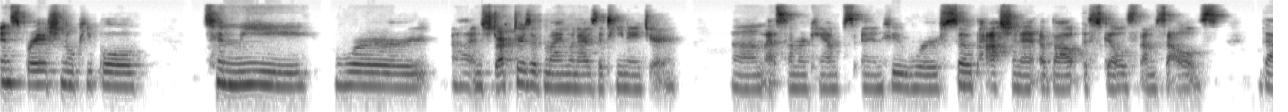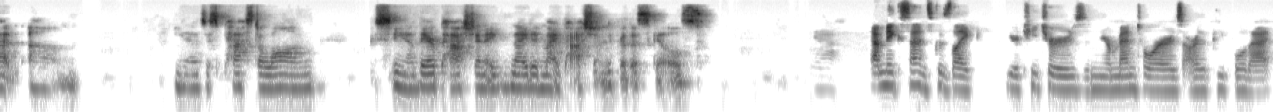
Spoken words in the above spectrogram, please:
inspirational people to me were uh, instructors of mine when I was a teenager um, at summer camps and who were so passionate about the skills themselves that um, you know just passed along you know their passion ignited my passion for the skills. Yeah that makes sense because like your teachers and your mentors are the people that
